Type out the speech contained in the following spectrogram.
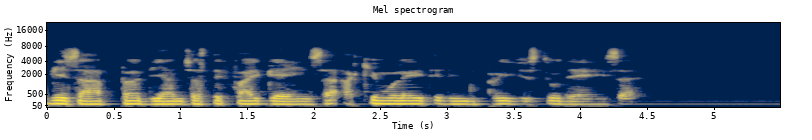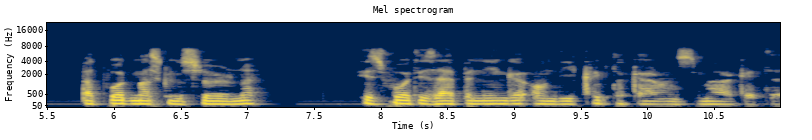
gives up the unjustified gains accumulated in the previous two days. But what must concern is what is happening on the cryptocurrency market, uh,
